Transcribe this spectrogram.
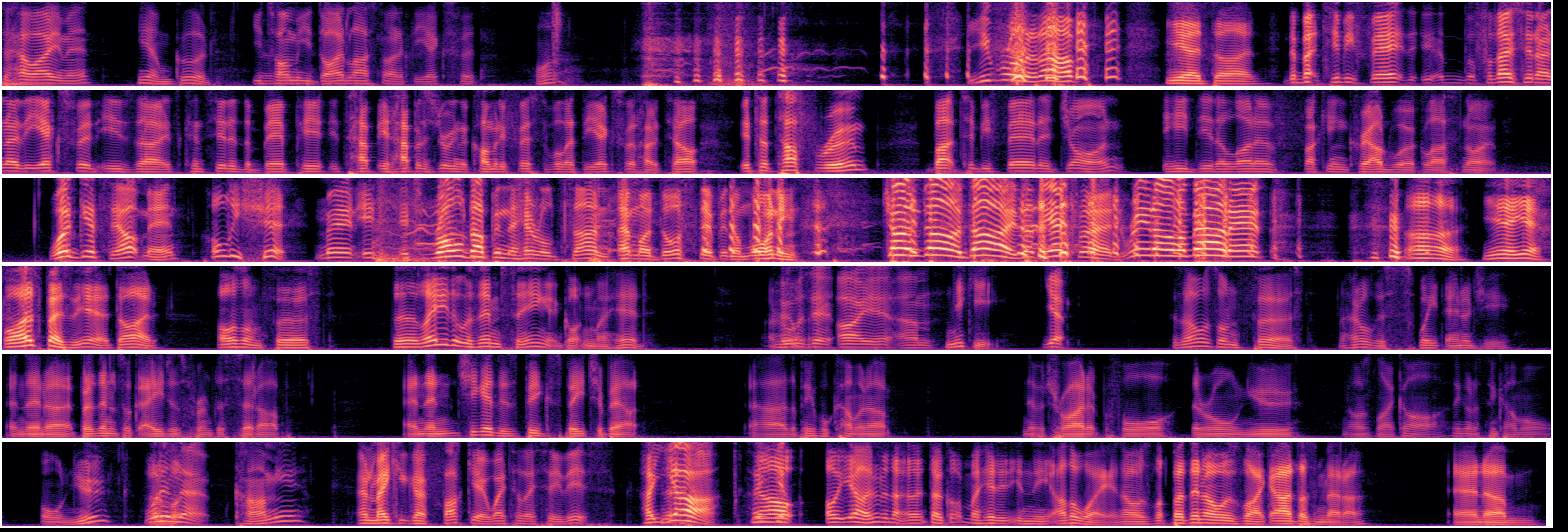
So how are you, man? Yeah, I'm good. You told me you died last night at the Exford. What? You brought it up. Yeah, I died. The- But to be fair, for those who don't know, the Exford is uh, it's considered the bear pit. It, hap- it happens during the comedy festival at the Exford Hotel. It's a tough room, but to be fair to John, he did a lot of fucking crowd work last night. Word gets out, man. Holy shit. Man, it, it's rolled up in the Herald Sun at my doorstep in the morning. John Dore dies at the Exford. Read all about it. Ah, yeah, yeah. Well, that's basically yeah. I died. I was on first. The lady that was emceeing it got in my head. I don't know Who was it? Oh yeah, um, Nikki. Yep. Because I was on first. I had all this sweet energy, and then uh, but then it took ages for him to set up, and then she gave this big speech about uh, the people coming up. Never tried it before. They're all new, and I was like, oh, they're gonna think I'm all all new. And I was wouldn't like- that calm you and make you go fuck yeah? Wait till they see this. Hiya! No, oh yeah, I don't know. That got my head in the other way, and I was, but then I was like, ah, it doesn't matter, and um,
